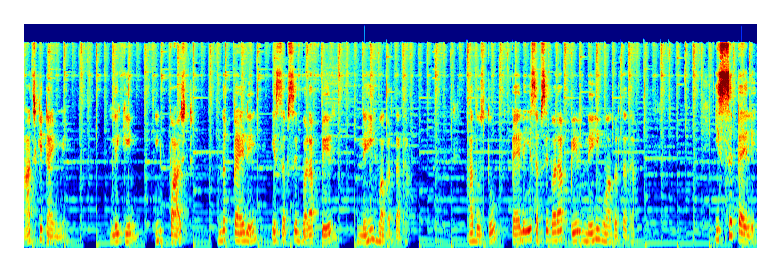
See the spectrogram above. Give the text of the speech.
आज के टाइम में। लेकिन इन पास्ट मतलब पहले, ये सबसे बड़ा पेड़ नहीं हुआ करता था। हाँ दोस्तों, पहले ये सबसे बड़ा पेड़ नहीं हुआ करता था। इससे पहले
